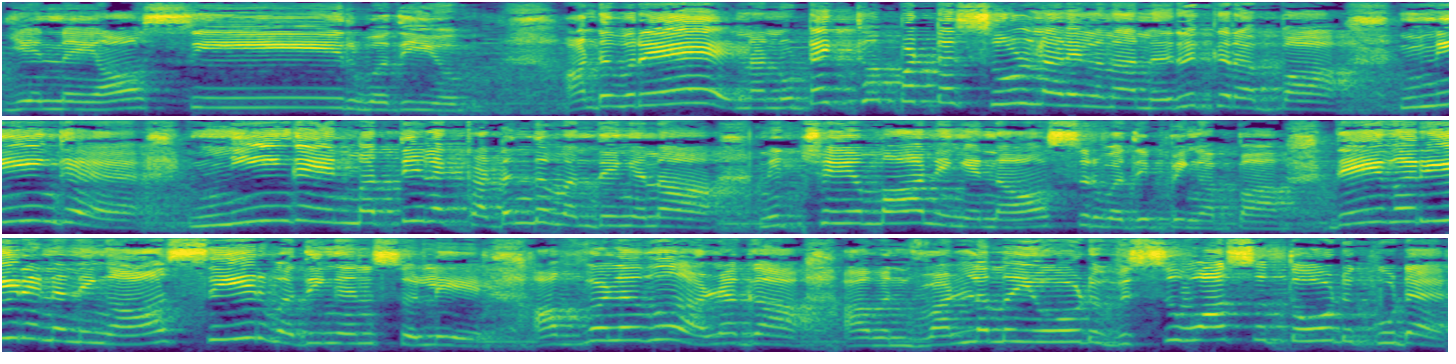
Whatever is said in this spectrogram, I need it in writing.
என்னை ஆசீர்வதியும். ஆண்டவரே நான் உடைக்கப்பட்ட சூழ்நிலையில நான் இருக்கிறேன்ப்பா. நீங்க நீங்க என் மத்தியில கடந்து வந்தீங்கன்னா நிச்சயமா நீங்க என்னை ஆசிர்வதிப்பீங்கப்பா. தேவரீர் என்ன நீங்க ஆசீர்வதிங்கன்னு சொல்லி அவ்வளவு அழகா அவன் வல்லமையோடு விசுவாசத்தோடு கூட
